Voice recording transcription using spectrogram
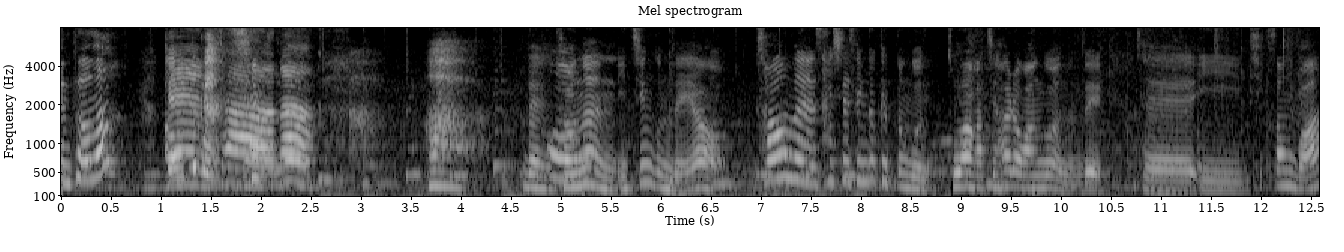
괜찮아? 괜찮아. 네, 저는 이 친구인데요. 처음에 사실 생각했던 건 저와 같이 하려고 한 거였는데 제 이 식성과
